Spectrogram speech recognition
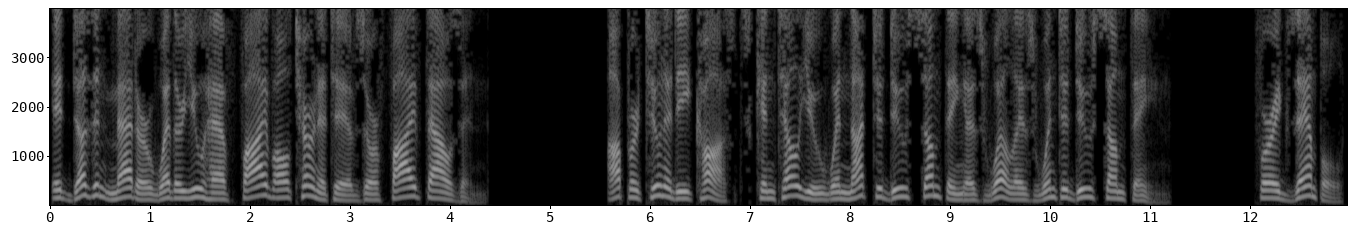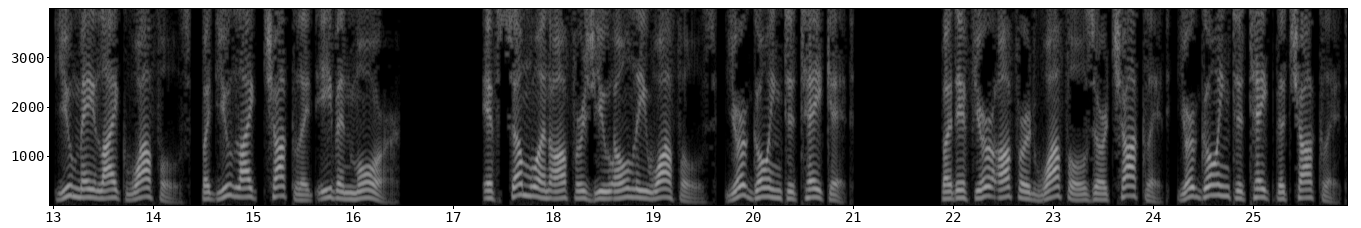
It doesn't matter whether you have five alternatives or 5,000. Opportunity costs can tell you when not to do something as well as when to do something. For example, you may like waffles, but you like chocolate even more. If someone offers you only waffles, you're going to take it. But if you're offered waffles or chocolate, you're going to take the chocolate.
